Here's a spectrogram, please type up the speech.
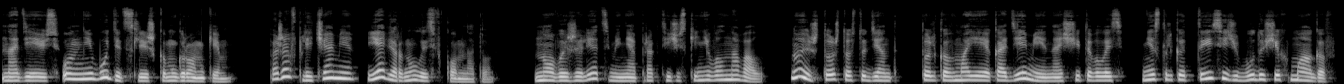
Надеюсь, он не будет слишком громким. Пожав плечами, я вернулась в комнату. Новый жилец меня практически не волновал. Ну и что, что студент? Только в моей академии насчитывалось несколько тысяч будущих магов,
